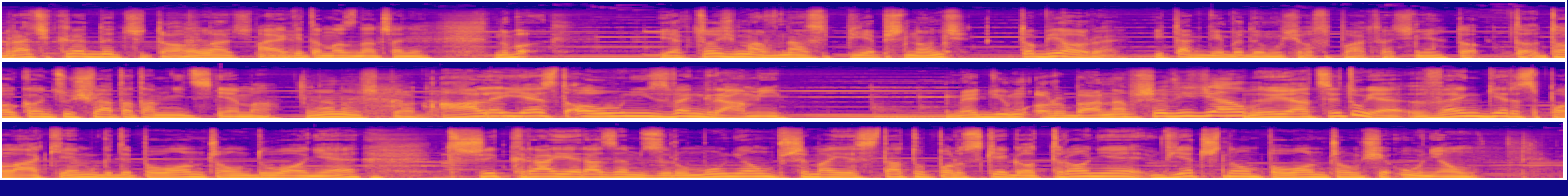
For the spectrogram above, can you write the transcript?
brać kredyt, czy to olać. A nie. jakie to ma znaczenie? No bo jak coś ma w nas pieprznąć, to biorę. I tak nie będę musiał spłacać, nie? To, to, to o końcu świata tam nic nie ma. No, no szkoda. Ale szkoda. jest o Unii z Węgrami. Medium Orbana przewidział? No Ja cytuję: Węgier z Polakiem, gdy połączą dłonie, trzy kraje razem z Rumunią przy majestatu polskiego tronie wieczną połączą się Unią.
